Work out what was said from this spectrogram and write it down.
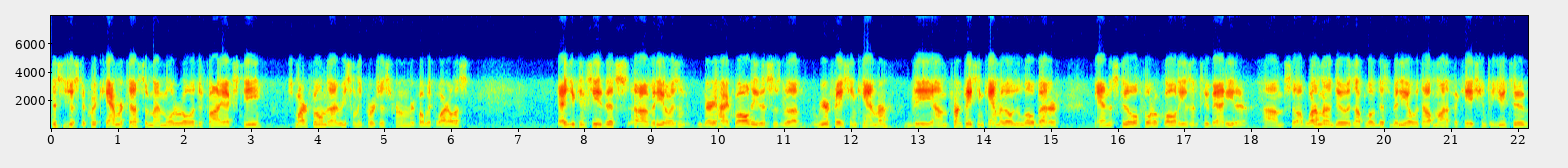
This is just a quick camera test of my Motorola Defy XT smartphone that I recently purchased from Republic Wireless. As you can see, this uh, video isn't very high quality. This is the rear-facing camera. The um, front-facing camera, though, is a little better, and the still photo quality isn't too bad either. Um, so what I'm going to do is upload this video without modification to YouTube,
